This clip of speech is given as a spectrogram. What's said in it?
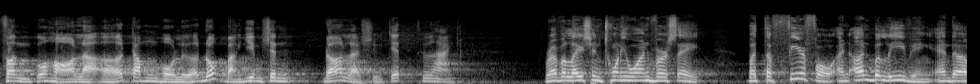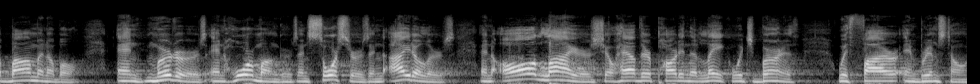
phần của họ là ở trong hồ lửa đốt bằng diêm sinh đó là sự chết thứ hai Revelation 21, verse 8. But the fearful and unbelieving and the abominable and murderers and whoremongers and sorcerers and idlers and all liars shall have their part in the lake which burneth with fire and brimstone,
